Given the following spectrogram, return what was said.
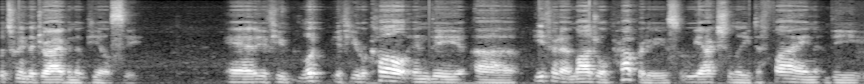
between the drive and the PLC. And if you look, if you recall in the uh, Ethernet module properties, we actually define the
